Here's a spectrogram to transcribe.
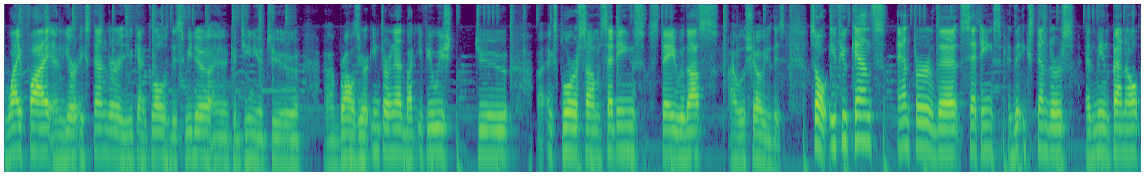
Wi-Fi and your extender you can close this video and continue to browse your internet but if you wish to uh, explore some settings stay with us I will show you this. So if you can't enter the settings the extenders admin panel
